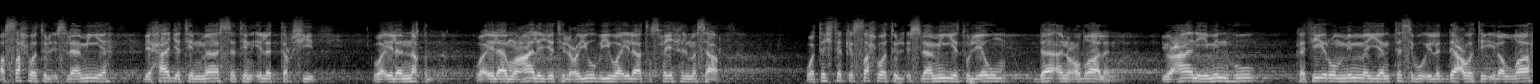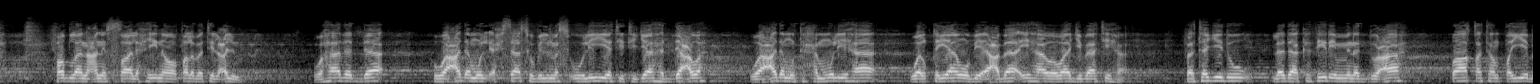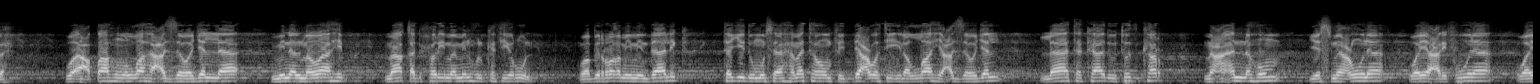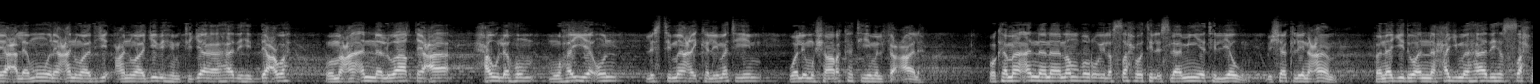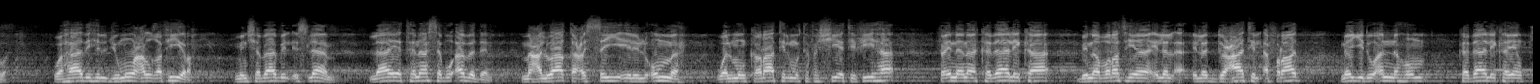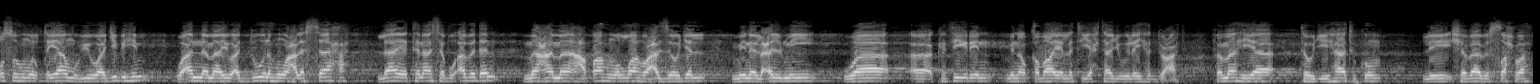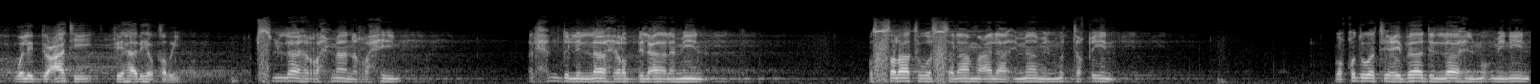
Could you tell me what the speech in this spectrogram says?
الصحوة الإسلامية بحاجة ماسة إلى الترشيد وإلى النقد وإلى معالجة العيوب وإلى تصحيح المسار. وتشتكي الصحوة الإسلامية اليوم داء عضالا يعاني منه كثير ممن ينتسب إلى الدعوة إلى الله فضلا عن الصالحين وطلبة العلم. وهذا الداء هو عدم الإحساس بالمسؤولية تجاه الدعوة وعدم تحملها والقيام بأعبائها وواجباتها. فتجد لدى كثير من الدعاة طاقة طيبة وأعطاهم الله عز وجل من المواهب ما قد حرم منه الكثيرون. وبالرغم من ذلك تجد مساهمتهم في الدعوة إلى الله عز وجل لا تكاد تذكر مع أنهم يسمعون ويعرفون ويعلمون عن واجبهم تجاه هذه الدعوة ومع أن الواقع حولهم مهيأ لاستماع كلمتهم ولمشاركتهم الفعالة. وكما أننا ننظر إلى الصحوة الإسلامية اليوم بشكل عام فنجد أن حجم هذه الصحوة وهذه الجموع الغفيرة من شباب الإسلام لا يتناسب ابدا مع الواقع السيء للأمة والمنكرات المتفشية فيها فإننا كذلك بنظرتنا إلى الدعاة الأفراد نجد أنهم كذلك ينقصهم القيام بواجبهم وأن ما يؤدونه على الساحة لا يتناسب ابدا مع ما أعطاهم الله عز وجل من العلم وكثير من القضايا التي يحتاج إليها الدعاة. فما هي توجيهاتكم لشباب الصحوة وللدعاة في هذه القضية؟ بسم الله الرحمن الرحيم. الحمد لله رب العالمين. والصلاة والسلام على إمام المتقين وقدوة عباد الله المؤمنين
